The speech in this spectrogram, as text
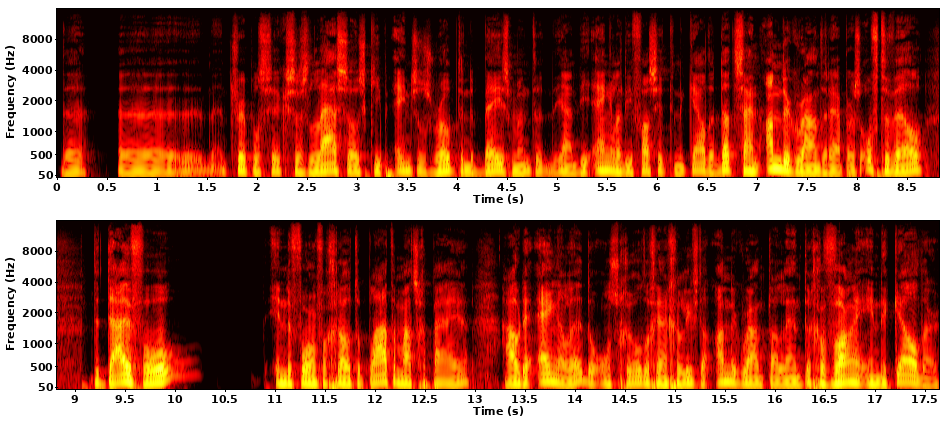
De uh, triple sixers, lassos, keep angels roped in the basement. Ja, die engelen die vastzitten in de kelder. Dat zijn underground rappers. Oftewel, de duivel in de vorm van grote platenmaatschappijen houden engelen, de onschuldige en geliefde underground talenten, gevangen in de kelder.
